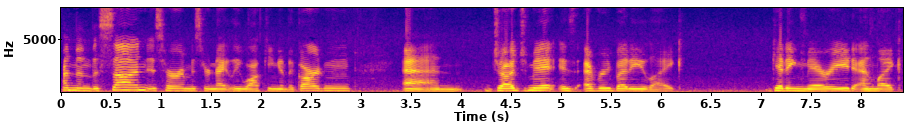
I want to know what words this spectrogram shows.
and then the sun is her and Mr. Knightley walking in the garden. And judgment is everybody like getting married and like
